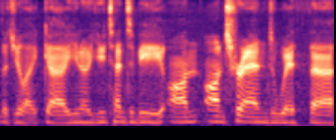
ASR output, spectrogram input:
that you like. Uh, you know, you tend to be on on trend with uh,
